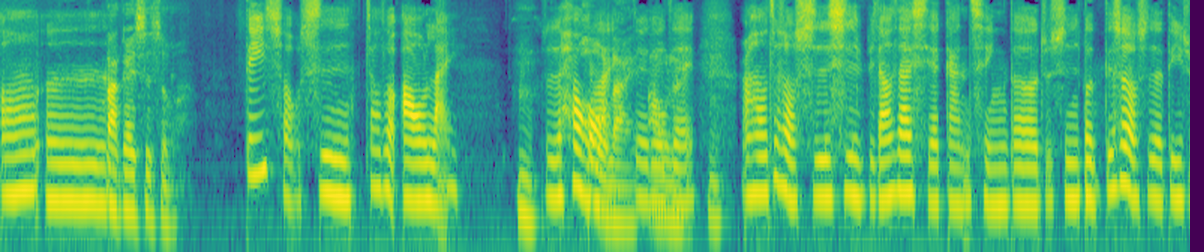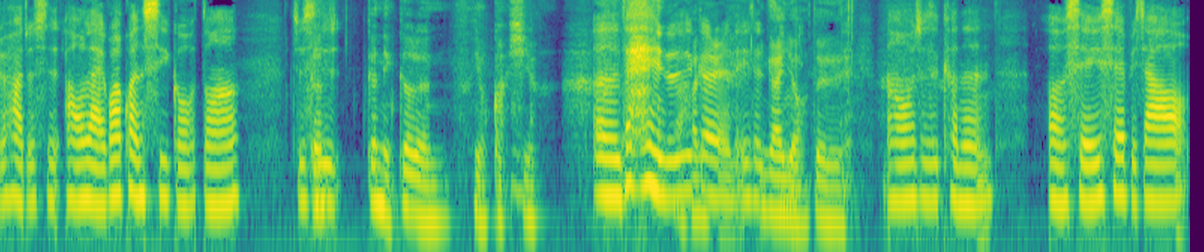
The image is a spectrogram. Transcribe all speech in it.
哦，嗯，大概是什么？第一首是叫做《凹来》。嗯，就是后来，对对对。然后这首诗是比较在写感情的，就是第这首诗的第一句话就是“熬来瓜冠西狗端”，就是跟你个人有关系吗？嗯，对，就是个人的一些应该有，对对。然后就是可能呃写一些比较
